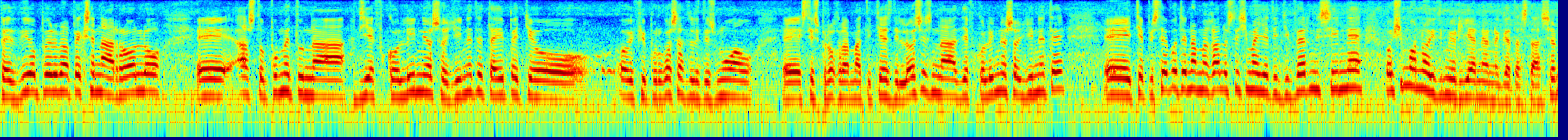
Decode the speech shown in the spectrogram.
πεδίο πρέπει να παίξει ένα ρόλο, ε, ας το πούμε, του να διευκολύνει όσο γίνεται. Τα είπε και ο, ο Υφυπουργός Αθλητισμού ε, στις προγραμματικές δηλώσεις να διευκολύνει όσο γίνεται ε, και πιστεύω ότι ένα μεγάλο στοίχημα για την κυβέρνηση είναι όχι μόνο η δημιουργία νέων εγκαταστάσεων,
